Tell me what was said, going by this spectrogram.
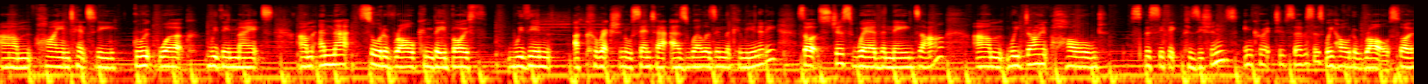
um, high intensity group work with inmates, um, and that sort of role can be both within a correctional centre as well as in the community. So it's just where the needs are. Um, we don't hold specific positions in corrective services, we hold a role. So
